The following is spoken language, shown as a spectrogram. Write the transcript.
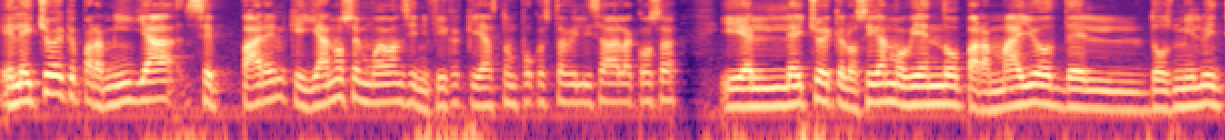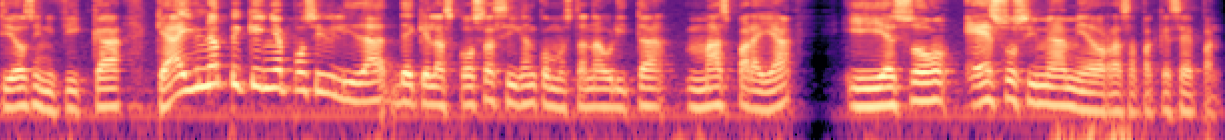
el hecho de que para mí ya se paren, que ya no se muevan, significa que ya está un poco estabilizada la cosa. Y el hecho de que lo sigan moviendo para mayo del 2022 significa que hay una pequeña posibilidad de que las cosas sigan como están ahorita más para allá. Y eso, eso sí me da miedo, raza, para que sepan.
